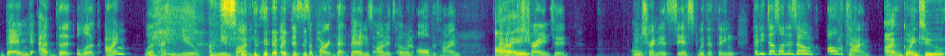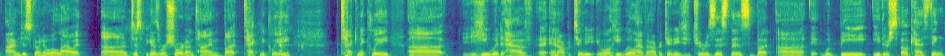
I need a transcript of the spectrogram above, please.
bend at the look. I'm look. I'm new. I'm new to bodies, but this is a part that bends on its own all the time. And I'm just trying to. I'm just trying to assist with a thing that he does on his own all the time. I'm going to I'm just going to allow it uh, just because we're short on time. But technically, technically, uh, he would have an opportunity. Well, he will have an opportunity to, to resist this, but uh, it would be either spellcasting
